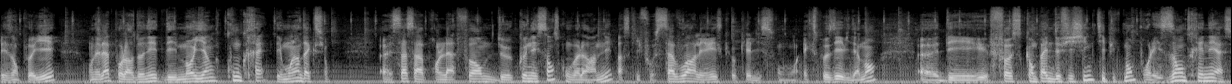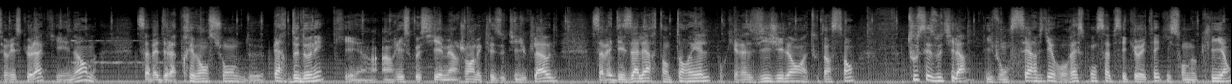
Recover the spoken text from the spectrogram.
les employés, on est là pour leur donner des moyens concrets, des moyens d'action. Euh, ça, ça va prendre la forme de connaissances qu'on va leur amener parce qu'il faut savoir les risques auxquels ils sont exposés évidemment. Euh, des fausses campagnes de phishing typiquement pour les entraîner à ce risque-là qui est énorme. Ça va être de la prévention de perte de données qui est un, risque aussi émergent avec les outils du cloud. Ça va être des alertes en temps réel pour qu'ils restent vigilants à tout instant. Tous ces outils-là, ils vont servir aux responsables sécurité qui sont nos clients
